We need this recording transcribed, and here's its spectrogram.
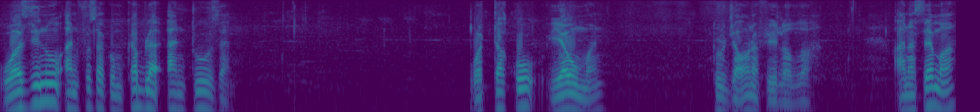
wazinu anfusakum kabla an tuzan wattaqu yauman turjauna fi ila Allah. Anasema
